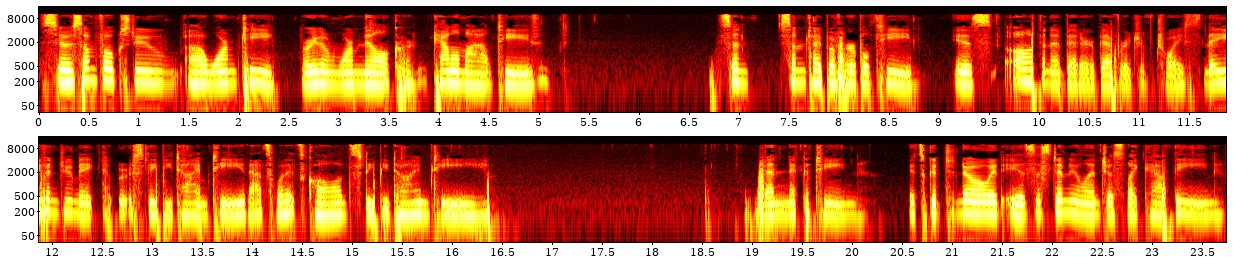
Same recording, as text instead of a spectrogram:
So some folks do uh, warm tea or even warm milk or chamomile teas. Some, some type of herbal tea is often a better beverage of choice. They even do make sleepy time tea. That's what it's called, sleepy time tea Then nicotine. It's good to know it is a stimulant just like caffeine.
